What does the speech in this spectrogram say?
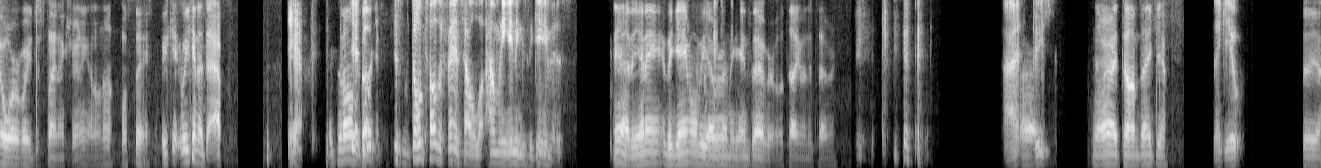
or we just play an extra inning. I don't know. We'll see. We can we can adapt. Yeah. It's an all yeah don't, just don't tell the fans how how many innings the game is. Yeah, the inning the game will be over when the game's over. We'll tell you when it's over. All right. All right. Peace. All right, Tom. Thank you. Thank you. See ya.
